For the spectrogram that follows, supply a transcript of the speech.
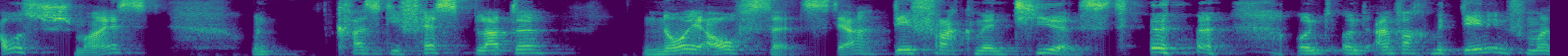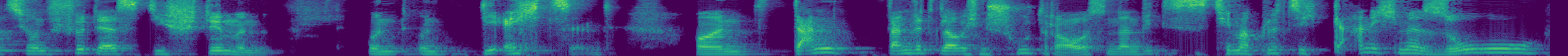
rausschmeißt und quasi die Festplatte neu aufsetzt, ja, defragmentierst und, und einfach mit den Informationen fütterst, die stimmen und, und die echt sind. Und dann, dann wird, glaube ich, ein Schuh draus und dann wird dieses Thema plötzlich gar nicht mehr so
